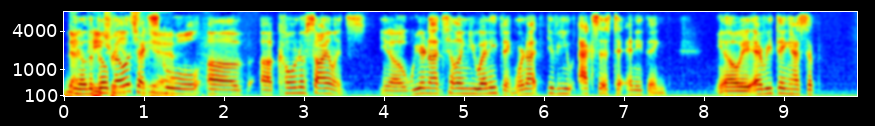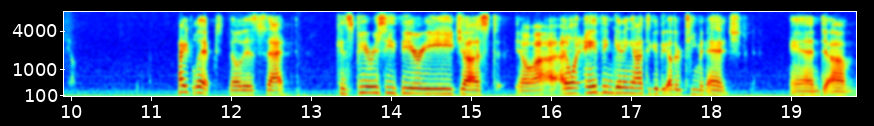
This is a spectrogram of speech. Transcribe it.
that you know the Patriots, bill belichick yeah. school of a cone of silence you know we are not telling you anything we're not giving you access to anything you know everything has to tight-lipped you know there's that conspiracy theory. Just you know, I, I, don't want anything getting out to give the other team an edge. And um,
